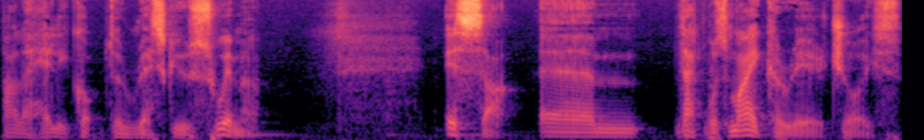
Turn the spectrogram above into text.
bħala helicopter rescue swimmer. issa, um, that was my career choice.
